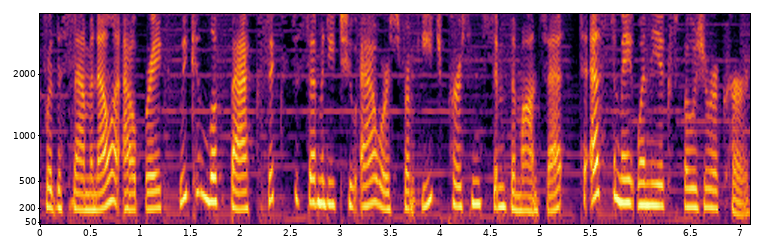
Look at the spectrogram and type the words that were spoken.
For the Salmonella outbreak, we can look back 6 to 72 hours from each person's symptom onset to estimate when the exposure occurred.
